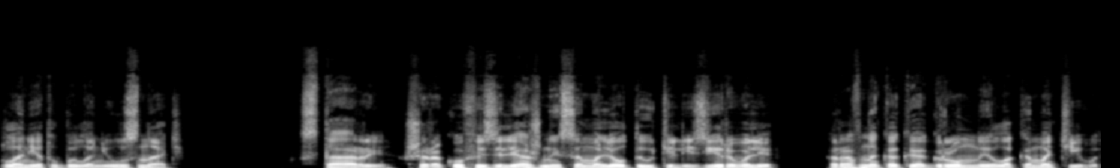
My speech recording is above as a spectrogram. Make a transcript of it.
планету было не узнать. Старые, широко фюзеляжные самолеты утилизировали, равно как и огромные локомотивы.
